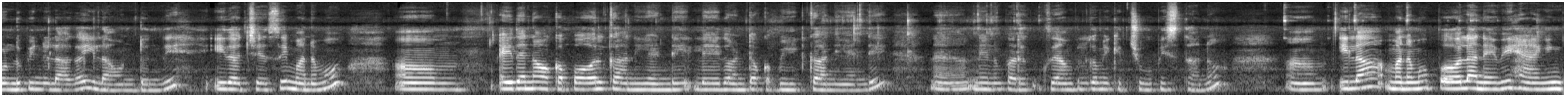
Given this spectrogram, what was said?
గుండు పిన్నులాగా ఇలా ఉంటుంది. ఇది వచ్చేసి మనము ఏదైనా ఒక పర్ల్ కానివ్వండి లేదు అంటే ఒక బీట్ కానివ్వండి నేను ఫర్ ఎగ్జాంపుల్గా మీకు ఇది చూపిస్తాను. ఇలా మనము పర్ల్ అనేవి హ్యాంగింగ్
